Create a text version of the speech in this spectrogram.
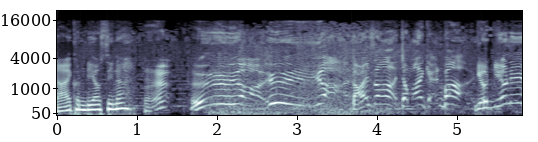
นายคนเดียวสินะ ตายซะจะไม้แขนผ้าหยุดเดี๋ยวนี้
